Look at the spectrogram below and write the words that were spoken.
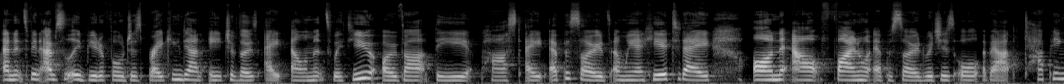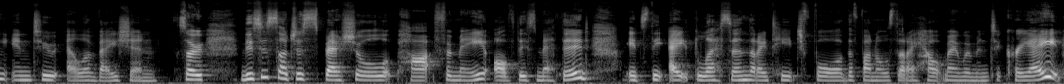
And it's been absolutely beautiful just breaking down each of those eight elements with you over the past eight episodes. And we are here today on our final episode, which is all about tapping into elevation. So, this is such a special part for me of this method. It's the eighth lesson that I teach for the funnels that I help my women to create.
